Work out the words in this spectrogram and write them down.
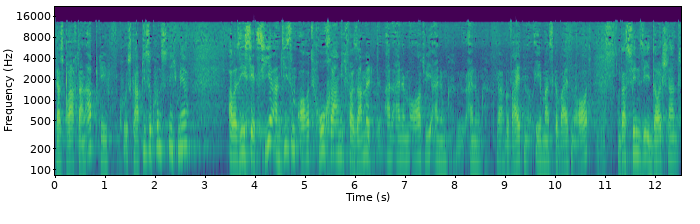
Das brach dann ab. Die, es gab diese Kunst nicht mehr. Aber sie ist jetzt hier an diesem Ort hochrangig versammelt, an einem Ort wie einem, einem ja, geweihten, ehemals geweihten Ort. Und das finden Sie in Deutschland,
